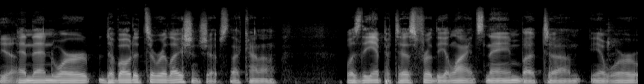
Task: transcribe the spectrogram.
Yeah. and then we're devoted to relationships that kind of was the impetus for the alliance name but um, you know we're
